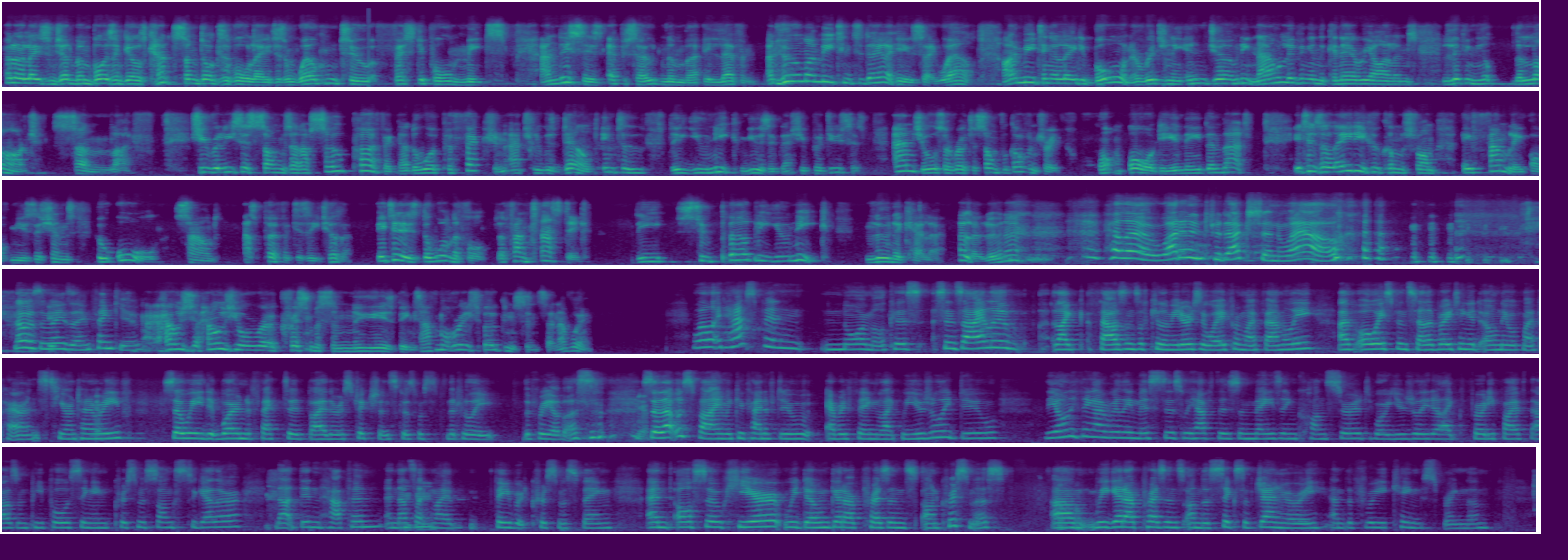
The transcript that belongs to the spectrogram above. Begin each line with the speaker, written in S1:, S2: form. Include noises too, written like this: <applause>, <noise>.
S1: Hello, ladies and gentlemen, boys and girls, cats and dogs of all ages, and welcome to FestiPaul Meets. And this is episode number 11. And who am I meeting today, I hear you say? Well, I'm meeting a lady born originally in Germany, now living in the Canary Islands, living up the large sun life. She releases songs that are so perfect that the word perfection actually was delved into the unique music that she produces. And she also wrote a song for Coventry, what more do you need than that? It is a lady who comes from a family of musicians who all sound as perfect as each other. It is the wonderful, the fantastic, the superbly unique Luna Keller. Hello, Luna. <laughs>
S2: Hello, what an introduction. Wow. <laughs> that was amazing. Thank you.
S1: How's how's your uh, Christmas and New Year's been? I've not really spoken since then, have we?
S2: Well, it has been normal because since I live like thousands of kilometers away from my family, I've always been celebrating it only with my parents here in Tenerife. Yeah. So we weren't affected by the restrictions because it was literally the three of us. <laughs> Yeah. so that was fine. We could kind of do everything like we usually do. The only thing I really missed is we have this amazing concert where usually there are like 35,000 people singing Christmas songs together. That didn't happen. And that's mm-hmm. like my favorite Christmas thing. And also here, we don't get our presents on Christmas. Um, oh. We get our presents on the 6th of January, and the Three Kings bring them.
